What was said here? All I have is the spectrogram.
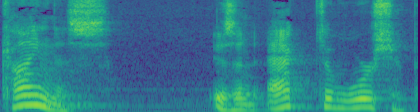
Kindness is an act of worship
